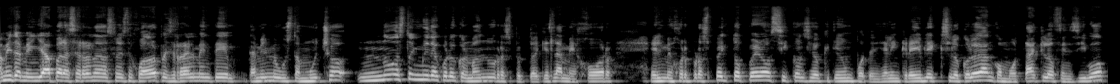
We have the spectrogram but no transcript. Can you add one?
A mí también, ya para cerrar nada más con este jugador, pues realmente también me gusta mucho. No estoy muy de acuerdo con Manu respecto a que es la mejor, el mejor prospecto, pero sí considero que tiene un potencial increíble. Si lo colocan como tackle ofensivo,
